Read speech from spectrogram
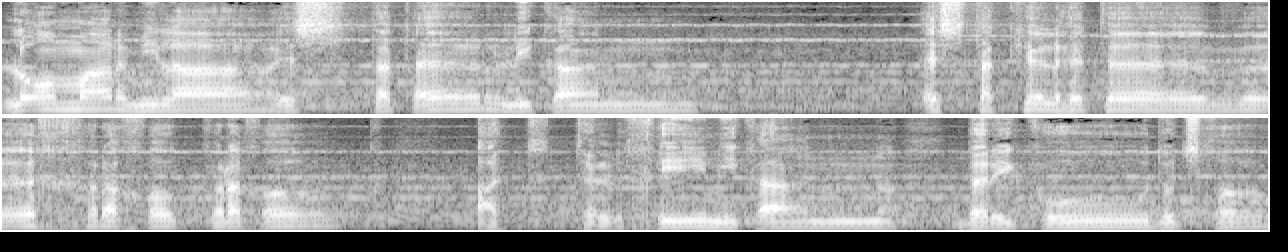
לא אומר מילה, אסתתר לי כאן, אסתכל היטב איך רחוק רחוק, את תלכי מכאן בריקוד וצחוק,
